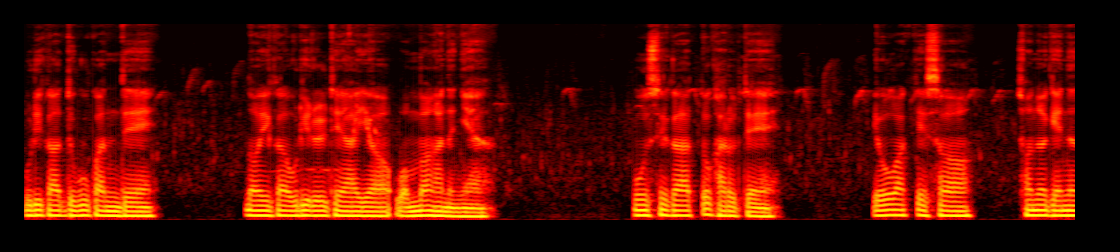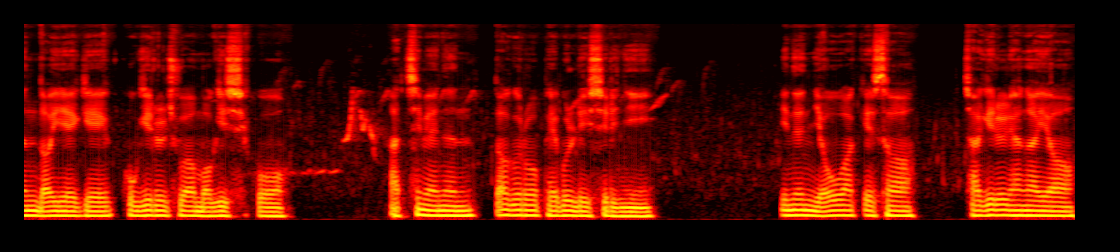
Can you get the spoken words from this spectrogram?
우리가 누구간데 너희가 우리를 대하여 원망하느냐? 모세가 또 가로되 여호와께서 저녁에는 너희에게 고기를 주어 먹이시고 아침에는 떡으로 배불리시리니 이는 여호와께서 자기를 향하여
